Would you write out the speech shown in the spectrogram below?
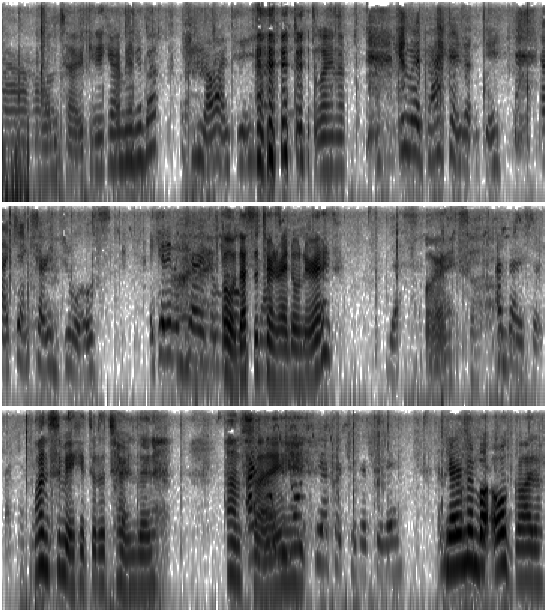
wow. I'm tired. Can you carry me on your back? No, Auntie. Why not? Because my back hurts, Auntie. And I can't carry jewels. I can't even carry the Oh, that's the turn right there, right? Yes. Alright, so I'm very certain. Once you make it to the turn, then I'm I know we go fine. here for trick or treating. And we Yeah, go remember? Oh, God.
